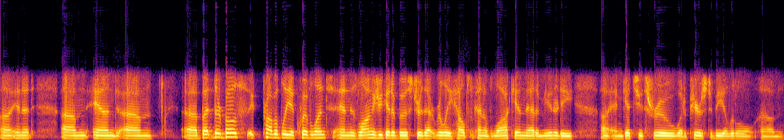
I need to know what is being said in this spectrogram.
uh, in it, um, and um, uh, but they're both probably equivalent, and as long as you get a booster, that really helps kind of lock in that immunity uh, and get you through what appears to be a little um,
